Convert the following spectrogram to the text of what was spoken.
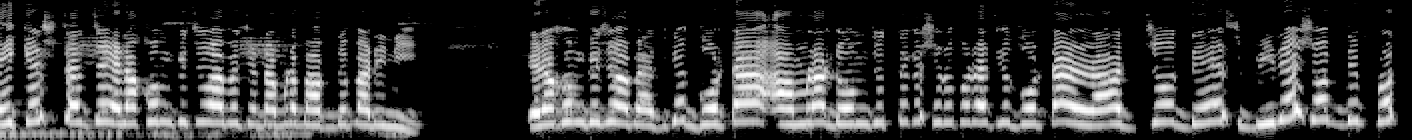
এই কেসটার যে এরকম কিছু হবে সেটা আমরা ভাবতে পারিনি। এরকম কিছু হবে। আজকে গোটা আমরা ডোমজুর থেকে শুরু করে আজকে গোটা রাজ্য, দেশ, বিদেশ অব্দি প্রত্যেকে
